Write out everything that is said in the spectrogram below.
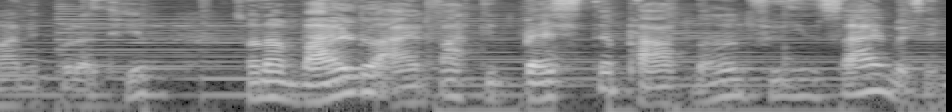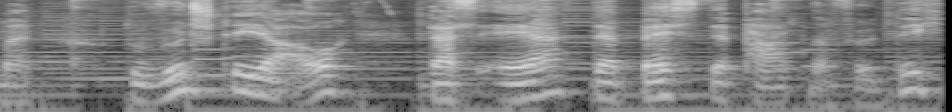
manipulativ, sondern weil du einfach die beste Partnerin für ihn sein willst. Ich meine, du wünschst dir ja auch, dass er der beste Partner für dich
